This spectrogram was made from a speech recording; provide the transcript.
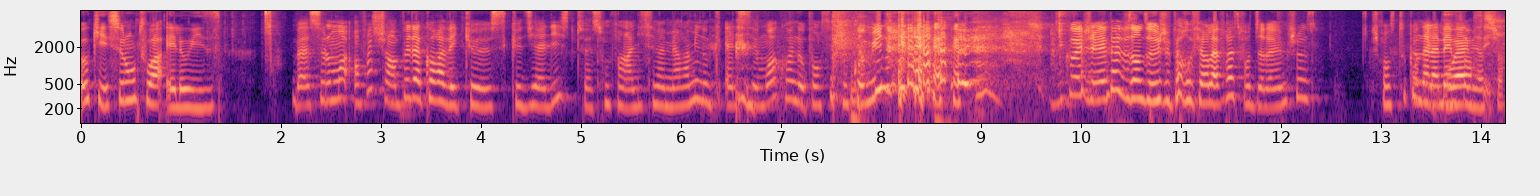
Ok, selon toi, Héloïse. Bah, selon moi, en fait, je suis un peu d'accord avec euh, ce que dit Alice. De toute façon, enfin, Alice c'est ma meilleure amie, donc elle c'est moi, quoi. Nos pensées sont communes. du coup, j'ai même pas besoin de. Je vais pas refaire la phrase pour dire la même chose. Je pense tout comme On a la Alice. même Ouais, pensée. bien sûr.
